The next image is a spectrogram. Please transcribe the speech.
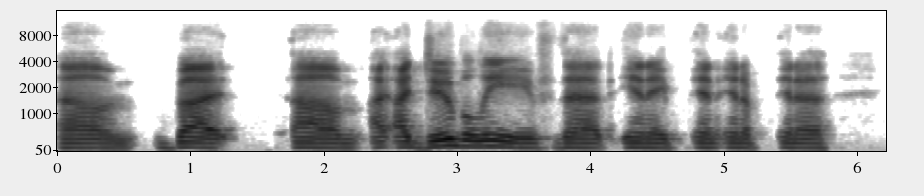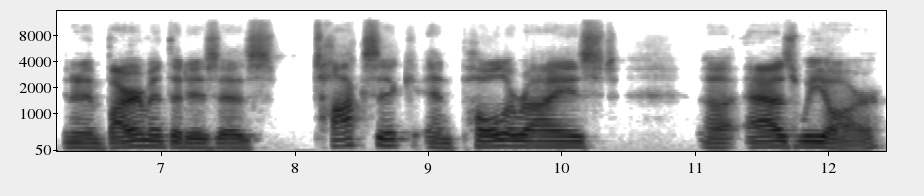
Um, but um, I, I, do believe that in a in, in a in a in an environment that is as toxic and polarized uh, as we are,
